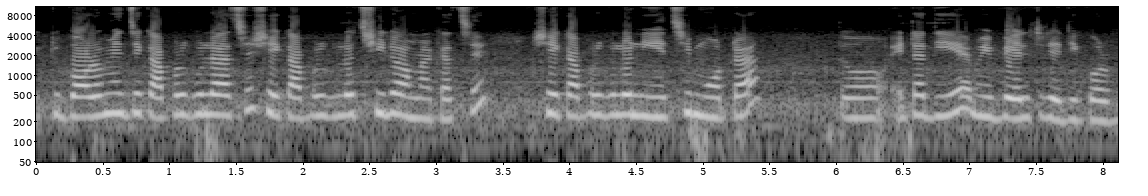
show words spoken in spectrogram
একটু গরমের যে কাপড়গুলো আছে, সেই কাপড়গুলো ছিল আমার কাছে। সেই কাপড়গুলো নিয়েছি মোটা। তো এটা দিয়ে আমি বেল্ট রেডি করব।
